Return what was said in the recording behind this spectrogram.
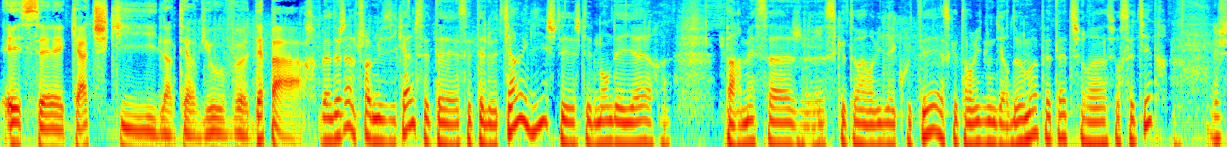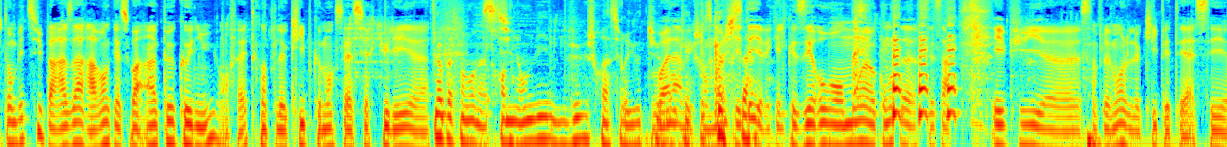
et c'est Catch qui l'interviewe départ. Ben déjà le choix musical c'était c'était le tien Guy. Je t'ai demandé hier par message est ce que tu aurais envie d'écouter. Est-ce que tu as envie de nous dire deux mots peut-être sur, euh, sur ce titre Je suis tombé dessus par hasard avant qu'elle soit un peu connue en fait, quand le clip commençait à circuler. Euh, non, parce qu'on a 3 millions de vues, je crois, sur YouTube. Voilà, quelque chose comme ça. il y avait quelques zéros en moins au compteur, c'est ça. Et puis euh, simplement le clip était assez,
